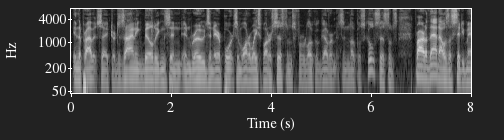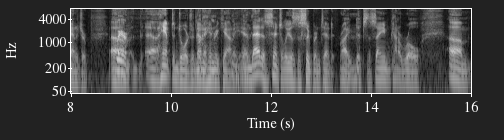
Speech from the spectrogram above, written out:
in the private sector, designing buildings and, and roads and airports and water wastewater systems for local governments and local school systems. Prior to that, I was a city manager. Where? Um, uh, Hampton, Georgia, down in Henry County, and that essentially is the superintendent. Right, it's the same kind of role. Um,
